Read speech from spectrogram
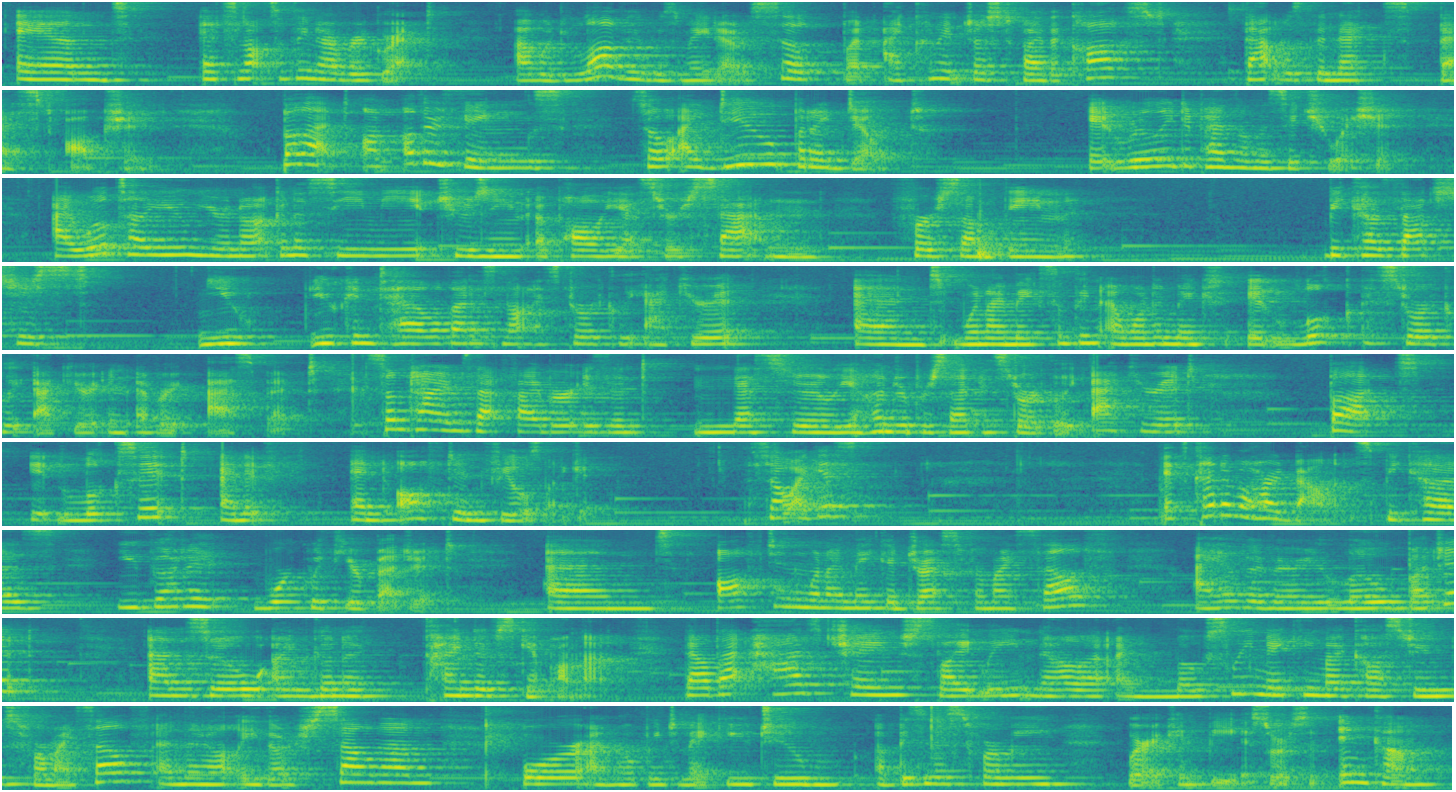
And it's not something I regret. I would love it was made out of silk, but I couldn't justify the cost. That was the next best option. But on other things, so I do, but I don't. It really depends on the situation. I will tell you, you're not gonna see me choosing a polyester satin for something because that's just, you, you can tell that it's not historically accurate and when I make something, I want to make it look historically accurate in every aspect. Sometimes that fiber isn't necessarily 100% historically accurate, but it looks it and it and often feels like it. So I guess it's kind of a hard balance because you've got to work with your budget. And often when I make a dress for myself, I have a very low budget. And so I'm gonna kind of skimp on that. Now that has changed slightly now that I'm mostly making my costumes for myself and then I'll either sell them or I'm hoping to make YouTube a business for me where it can be a source of income.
